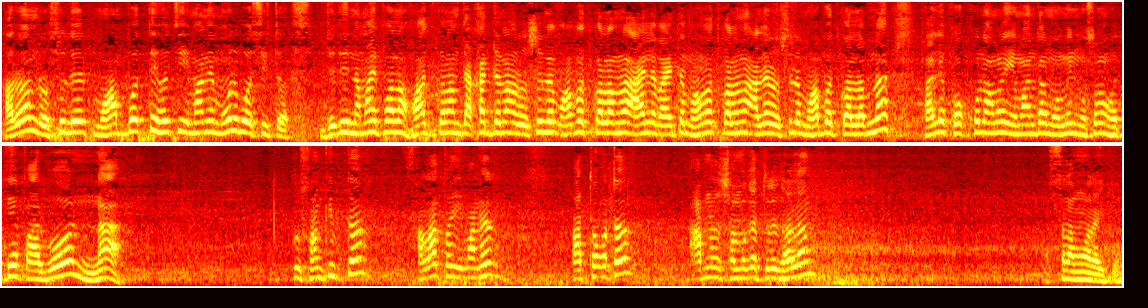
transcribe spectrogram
কারণ রসুলের মহব্বতই হচ্ছে ইমানের মূল বৈশিষ্ট্য। যদি নামাই পড়লাম, হজ করলাম জাকাত দিলাম, রসুলের মহব্বত করলাম না আইলে বাড়িতে মহব্বত করলাম না আলে রসুলের মহব্বত করলাম না, তাহলে কখনো আমরা ইমানদার, মমিন, মুসলমান হতে পারব না। খুব সংক্ষিপ্ত, সালাত ও ইমানের পার্থক্যটা আপনাদের সম্মুখে তুলে ধরলাম। আসসালামু আলাইকুম।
